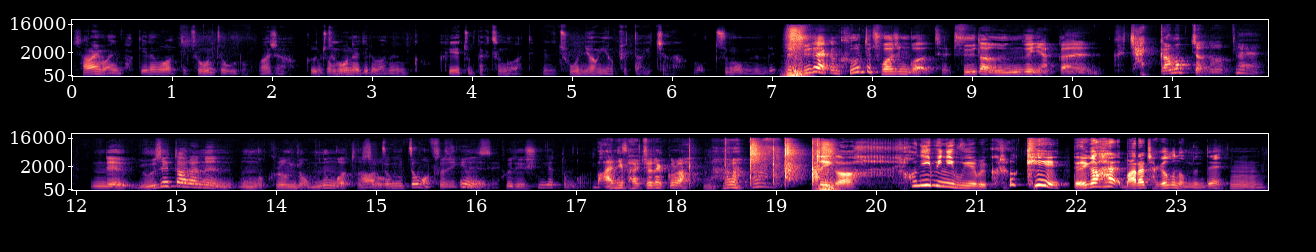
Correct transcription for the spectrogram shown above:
사람이 많이 바뀌는 것 같아. 좋은 쪽으로. 맞아. 그리고 좀 좋은 애들이 많으니까. 그게 좀 팩트인 것 같아. 좋은 형이 옆에 딱 있잖아. 뭐 지금 없는데? 근데 둘 다 약간 그것도 좋아진 것 같아. 둘 다 은근히 약간 그잘 까먹잖아. 네. 근데 요새 따라는 뭔가 그런 게 없는 것 같아서 좀좀 없어지긴 어, 했어요. 그게 되게 신기했던 것 같아. 많이 발전했구나. 내가 현이빈이 V앱을 그렇게 내가 할, 말할 자격은 없는데 음.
